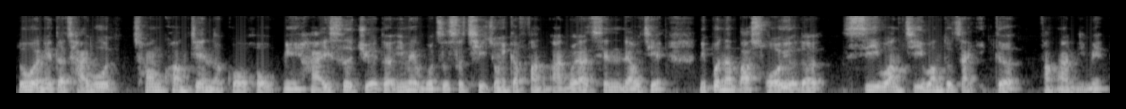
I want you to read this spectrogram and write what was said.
如果你的财务状况见了过后，你还是觉得，因为我只是其中一个方案，我要先了解，你不能把所有的希望、寄望都在一个方案里面。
